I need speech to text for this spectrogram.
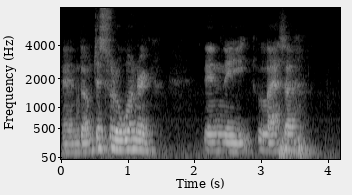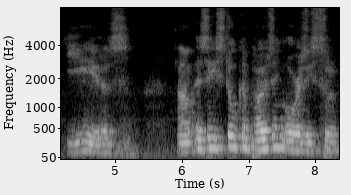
and I'm just sort of wondering, in the latter years, um, is he still composing, or is he sort of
